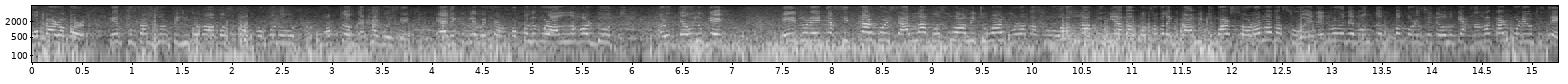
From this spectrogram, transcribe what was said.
বগা ৰঙৰ। সেই পোচাকযোৰ পিন্ধি থকা অৱস্থাত সকলো ভক্তক দেখা গৈছে। এয়া দেখিবলৈ পাইছে সকলোবোৰ আল্লাহৰ দূত। আৰু তেওঁলোকে এইদৰে এতিয়া চিৎকাৰ কৰিছে আল্লাহ বচোৱা আমি তোমাৰ ঘৰত আছোঁ। আল্লাহ তুমি আমাক বচাব লাগিব আমি তোমাৰ চৰণত আছোঁ। এনেধৰণে মন্তব্য কৰিছে তেওঁলোকে হাহাকাৰ কৰি উঠিছে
